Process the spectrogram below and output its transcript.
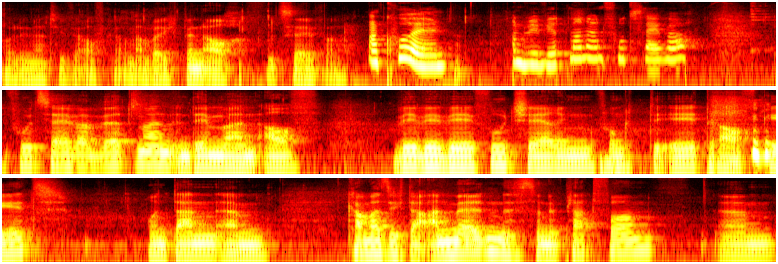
koordinative Aufgaben. Aber ich bin auch Food Saver. Oh, cool. Und wie wird man ein Food Saver? Food Saver wird man, indem man auf www.foodsharing.de drauf geht und dann ähm, kann man sich da anmelden. Das ist so eine Plattform. Ähm,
